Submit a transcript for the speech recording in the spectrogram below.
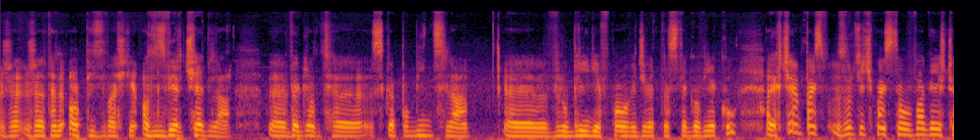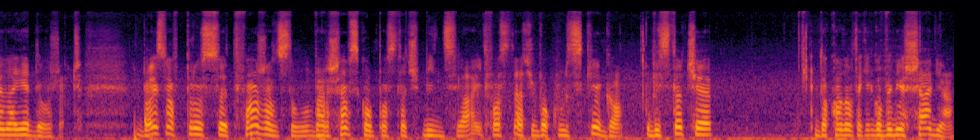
że, że ten opis właśnie odzwierciedla wygląd sklepu Mincla w Lublinie w połowie XIX wieku. Ale chciałem Państwu, zwrócić Państwa uwagę jeszcze na jedną rzecz. Bolesław Prus, tworząc tą warszawską postać Mincla i postać Wokulskiego, w istocie dokonał takiego wymieszania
